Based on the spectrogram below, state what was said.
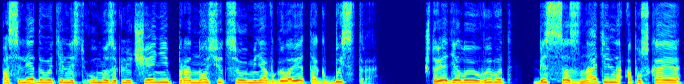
последовательность умозаключений проносится у меня в голове так быстро, что я делаю вывод, бессознательно опуская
